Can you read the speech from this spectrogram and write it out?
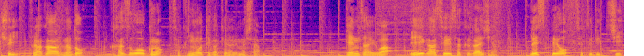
シュリ、フラガールなど数多くの作品を手掛けられました。現在は映画制作会社レスペを設立し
